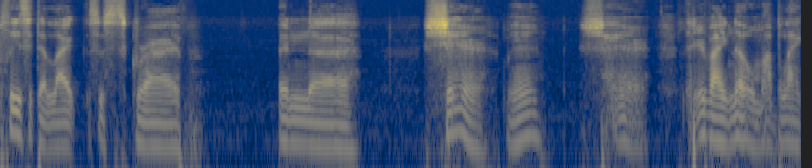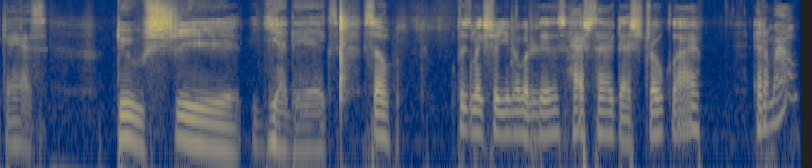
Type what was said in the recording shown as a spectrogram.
Please hit that like, subscribe, and uh, share, man. Share. Let everybody know my black ass do shit. Yeah, digs. So please make sure you know what it is. Hashtag datSTROKElife. And I'm out.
